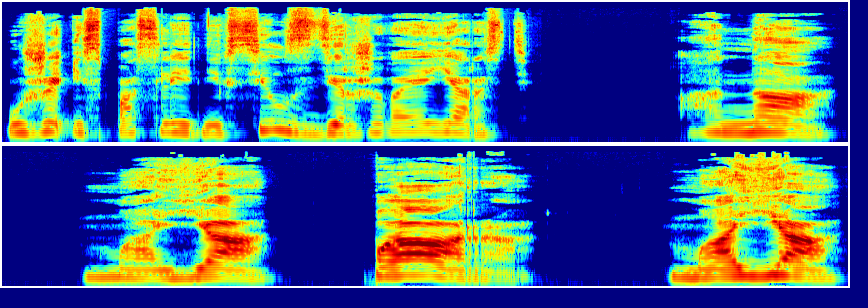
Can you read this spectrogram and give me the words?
уже из последних сил сдерживая ярость. Она моя! пара, моя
